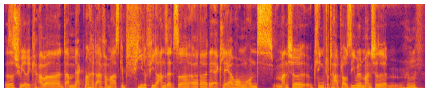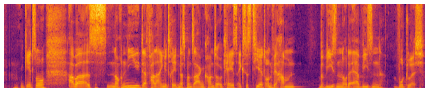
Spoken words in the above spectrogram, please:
Das ist schwierig, aber da merkt man halt einfach mal, es gibt viele, viele Ansätze äh, der Erklärung und manche klingen total plausibel, manche hm, geht so, aber es ist noch nie der Fall eingetreten, dass man sagen konnte, okay, es existiert und wir haben bewiesen oder erwiesen, wodurch.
